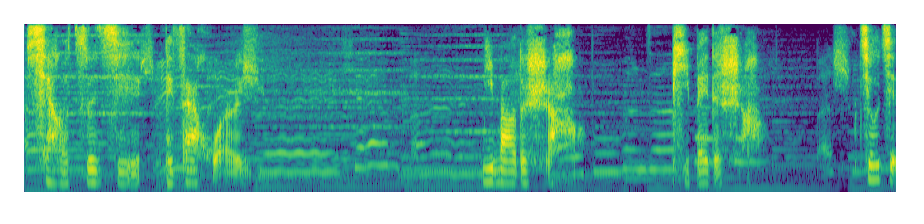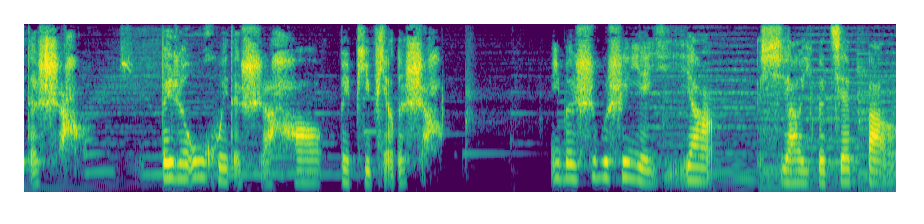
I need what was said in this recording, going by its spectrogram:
想要自己被在乎而已。迷茫的时候，疲惫的时候，纠结的时候，被人误会的时候，被批评的时候，你们是不是也一样，需要一个肩膀，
